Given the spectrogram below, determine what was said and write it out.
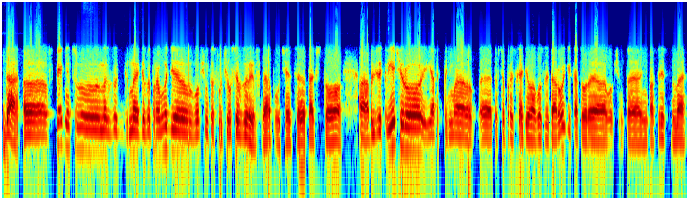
Да, э, в пятницу на, на газопроводе, в общем-то, случился взрыв, да, получается, так что э, ближе к вечеру, я так понимаю, это все происходило возле дороги, которая, в общем-то, непосредственно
